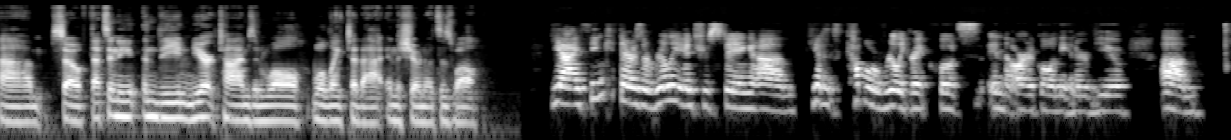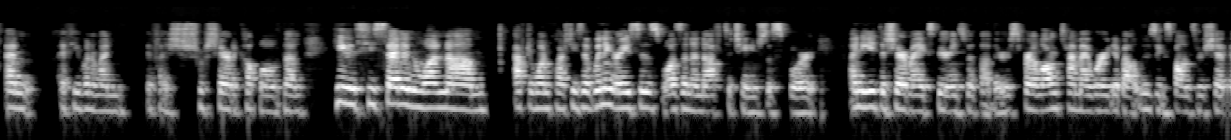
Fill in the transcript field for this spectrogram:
Um, so that's in the, in the New York Times, and we'll we'll link to that in the show notes as well. Yeah, I think there's a really interesting. Um, he had a couple of really great quotes in the article in the interview, um, and if you wouldn't mind if I sh- shared a couple of them, he was he said in one um, after one question, he said, "Winning races wasn't enough to change the sport. I needed to share my experience with others. For a long time, I worried about losing sponsorship,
